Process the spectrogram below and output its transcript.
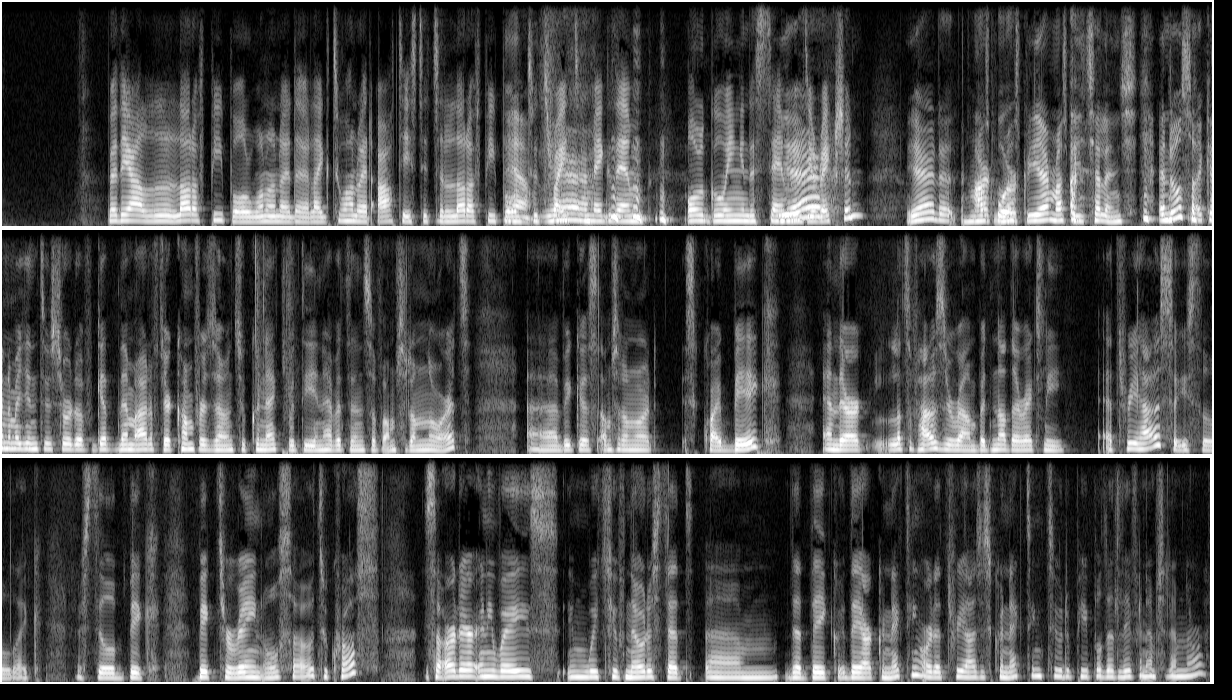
but there are a lot of people 100 uh, like 200 artists it's a lot of people Yeah. to try Yeah. to make them all going in the same direction Yeah, that Hard must work. be yeah must be a challenge. and also, I can imagine to sort of get them out of their comfort zone to connect with the inhabitants of Amsterdam North, uh, because Amsterdam North is quite big, and there are lots of houses around, but not directly at Treehouse. So you still like there's still a big, big terrain also to cross. So, are there any ways in which you've noticed that um, that they they are connecting, or that Treehouse is connecting to the people that live in Amsterdam North?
